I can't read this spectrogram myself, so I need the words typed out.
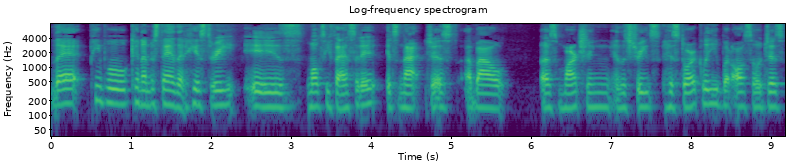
that people can understand that history is multifaceted. It's not just about us marching in the streets historically, but also just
